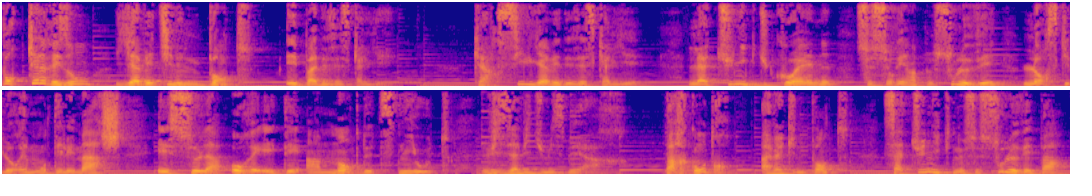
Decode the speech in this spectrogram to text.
pour quelle raison y avait-il une pente et pas des escaliers? Car s'il y avait des escaliers, la tunique du Cohen se serait un peu soulevée lorsqu'il aurait monté les marches et cela aurait été un manque de tsniout vis-à-vis du misbéar. Par contre, avec une pente, sa tunique ne se soulevait pas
